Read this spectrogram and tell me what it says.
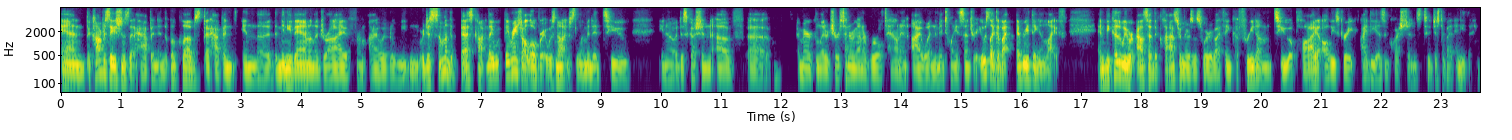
And the conversations that happened in the book clubs, that happened in the, the minivan on the drive from Iowa to Wheaton, were just some of the best. Con- they, they ranged all over. It was not just limited to, you know, a discussion of uh, American literature centering on a rural town in Iowa in the mid 20th century. It was like about everything in life. And because we were outside the classroom, there was a sort of, I think, a freedom to apply all these great ideas and questions to just about anything.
